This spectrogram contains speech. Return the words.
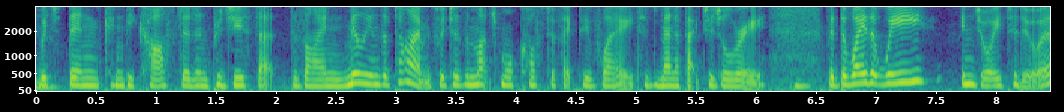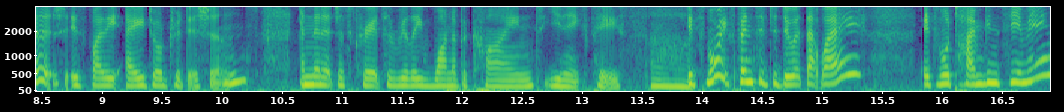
which then can be casted and produce that design millions of times, which is a much more cost effective way to manufacture jewelry. Mm. But the way that we enjoy to do it is by the age old traditions, and then it just creates a really one of a kind, unique piece. Ah. It's more expensive to do it that way. It's more time consuming,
